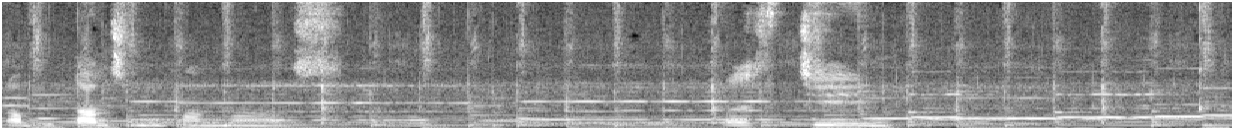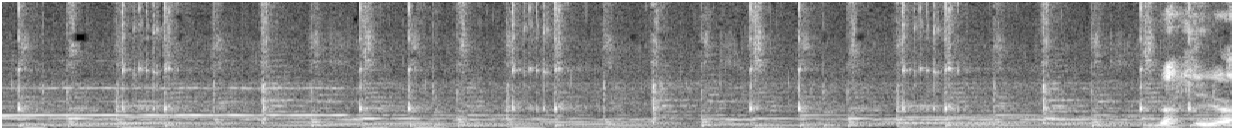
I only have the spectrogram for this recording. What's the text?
Rambutan semi panas. Leci. Udah sih ya.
